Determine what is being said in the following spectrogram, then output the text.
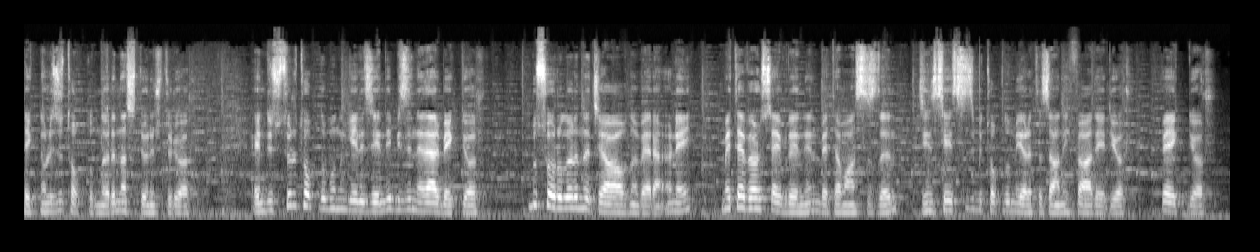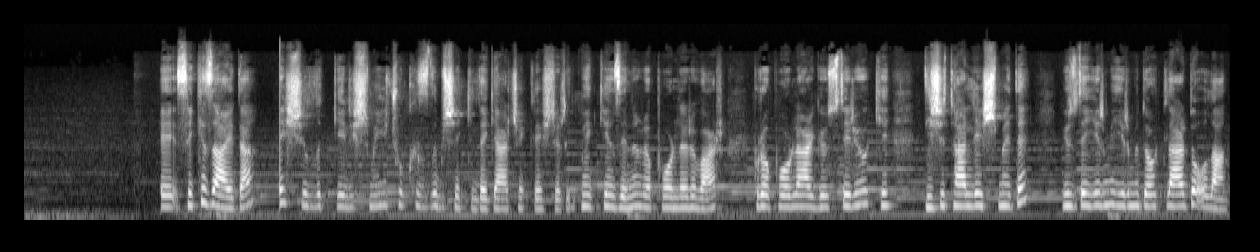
Teknoloji toplumları nasıl dönüştürüyor? Endüstri toplumunun geleceğinde bizi neler bekliyor? Bu soruların da cevabını veren Öney, Metaverse evreninin ve temassızlığın cinsiyetsiz bir toplum yaratacağını ifade ediyor ve ekliyor. 8 E, ayda 5 yıllık gelişmeyi çok hızlı bir şekilde gerçekleştirdik. McKinsey'nin raporları var. Bu raporlar gösteriyor ki dijitalleşmede %20-24'lerde olan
